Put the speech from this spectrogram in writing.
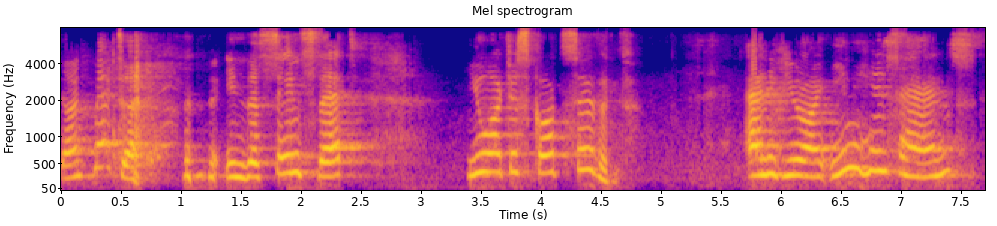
don't matter in the sense that you are just God's servant. And if you are in His hands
